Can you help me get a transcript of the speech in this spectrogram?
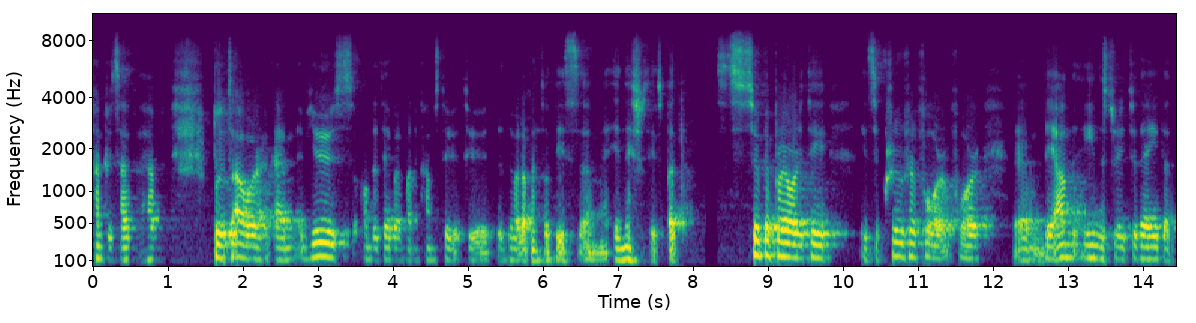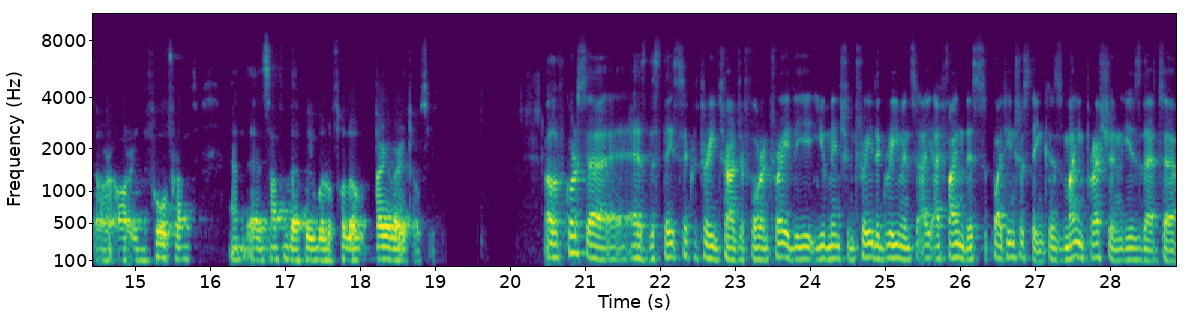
countries have, have put our um, views on the table when it comes to, to the development of these um, initiatives. But super priority, it's crucial for, for um, the industry today that are, are in the forefront and uh, something that we will follow very, very closely. Well, of course, uh, as the state secretary in charge of foreign trade, you mentioned trade agreements. I, I find this quite interesting because my impression is that uh,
